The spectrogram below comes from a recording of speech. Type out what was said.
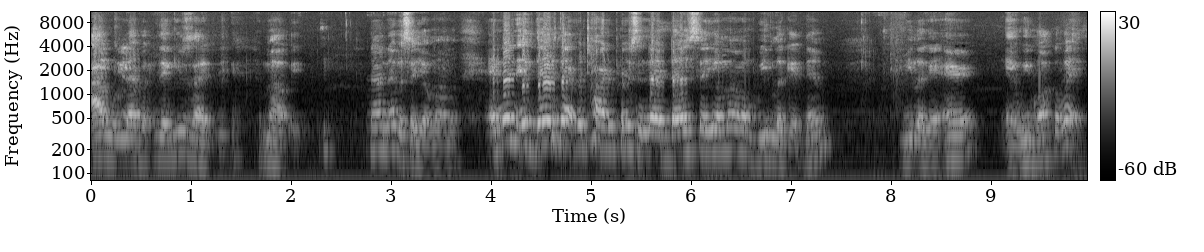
I will never. Like, he's like, Mouth. I'll never say your mama. And then if there's that retarded person that does say your mama, we look at them, we look at Aaron, and we walk away.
